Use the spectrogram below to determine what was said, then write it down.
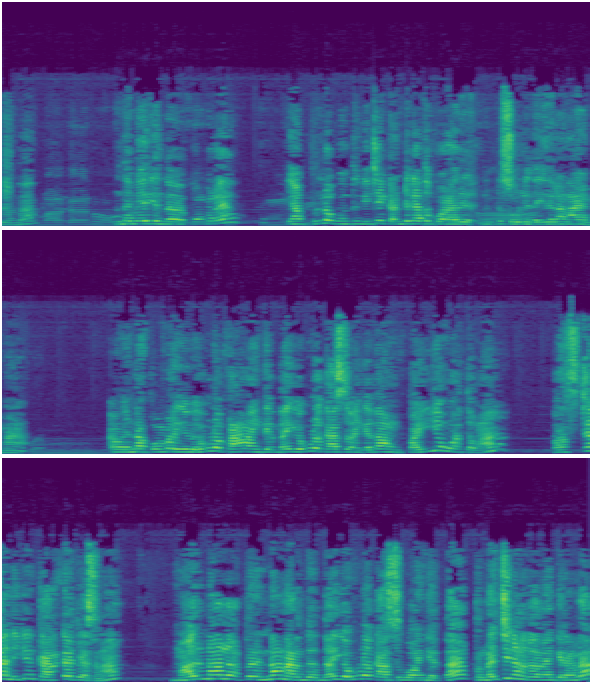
இருந்தோம் இந்த மாதிரி இந்த பொம்பளை என் புள்ள வந்து விஜய் கண்டுக்காத போறாரு சொல்லுது. இதெல்லாம் நியாயமா? அவன் என்ன பொம்பளை எவ்வளவு பணம் வாங்கிக்கிறதா எவ்வளவு காசு வாங்கிக்கிறதா அவன் பையன் ஒருத்தவன் ஃபர்ஸ்ட் அன்னைக்கு கரெக்டா பேசணும் மறுநாள் அப்புறம் என்ன நடந்திருந்தா எவ்வளவு காசு வாங்கியிருந்தா இப்ப லட்ச கணக்கில் வாங்கிக்கிறாங்களா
